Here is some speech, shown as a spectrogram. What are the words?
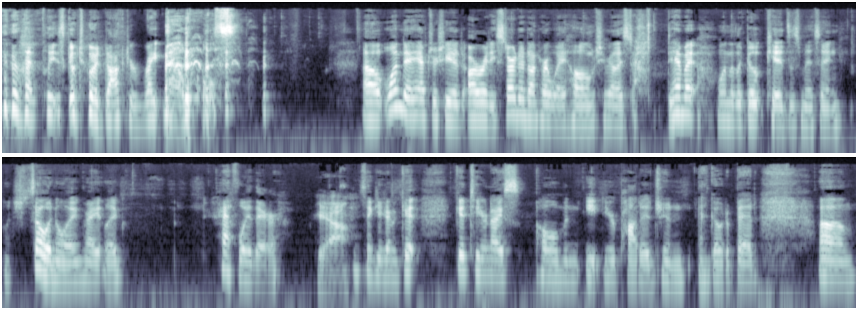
that please go to a doctor right now pulse. Uh, one day after she had already started on her way home, she realized, "Ah, damn it, one of the goat kids is missing. Which is so annoying, right? Like, halfway there. Yeah. You think you're gonna get get to your nice home and eat your pottage and, and go to bed. Um,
